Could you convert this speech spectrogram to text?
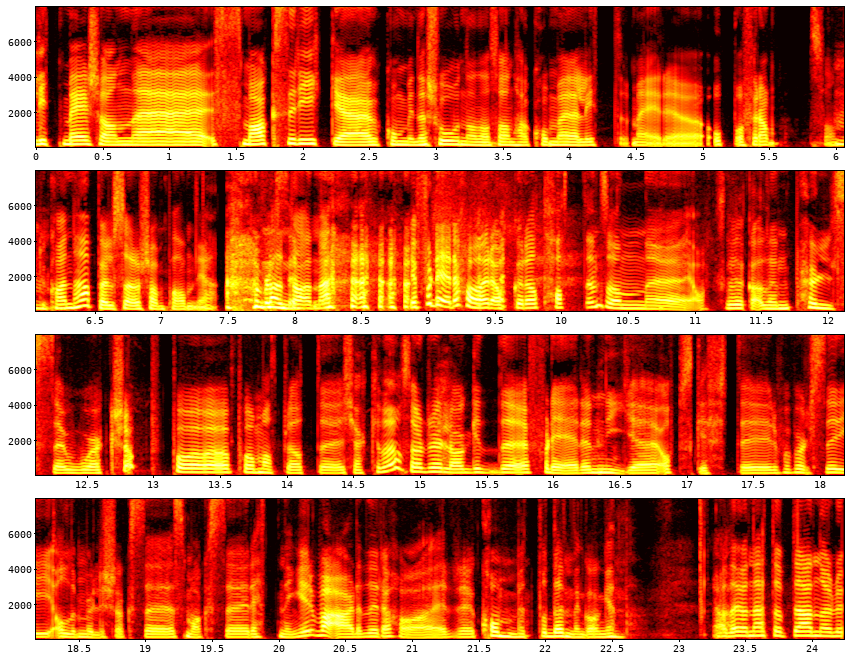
litt mer sånn eh, smaksrike kombinasjonene og sånn har kommet litt mer eh, opp og fram. Sånn at du Mm. kan ha pølser og champagne, blant annet. Ja, for dere har akkurat hatt en sånn, eh, ja, skal vi kalle det en pølseworkshop på, på Matpratkjøkkenet. Og så har dere lagd eh, flere nye oppskrifter på pølser i alle mulige slags eh, smaksretninger. Hva er det dere har kommet på denne gangen? Ja, det er jo nettopp det, når du,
